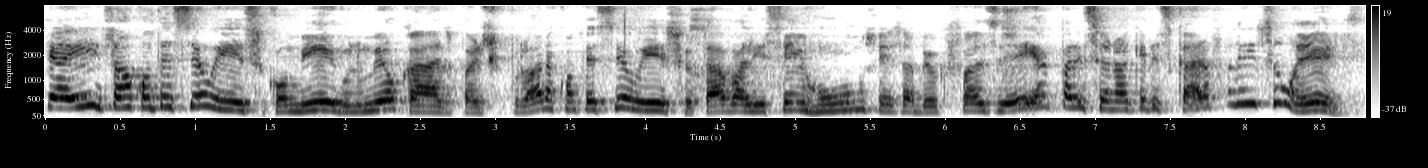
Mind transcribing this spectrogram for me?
E aí então aconteceu isso comigo, no meu caso particular aconteceu isso. Eu estava ali sem rumo, sem saber o que fazer, e apareceram aqueles caras, eu falei, são eles.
